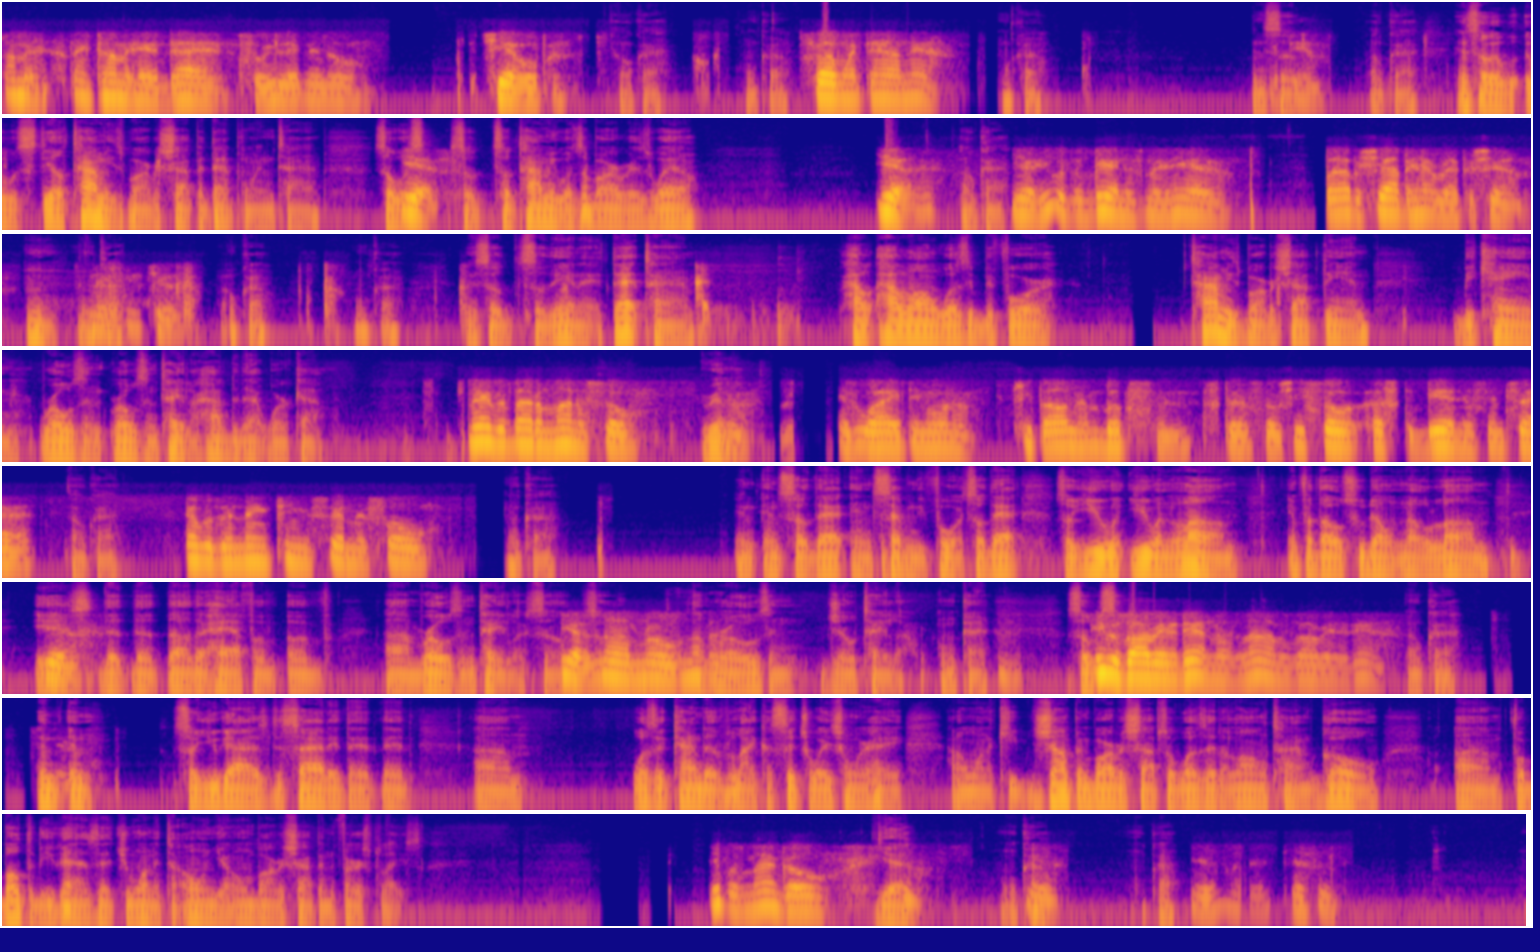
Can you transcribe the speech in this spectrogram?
Tommy, I think Tommy had died, so he let me know the chair open. Okay. Okay. So I went down there Okay. And so, him. okay. And so it, it was still Tommy's barbershop at that point in time. So was, Yes. so so Tommy was a barber as well. Yeah, Okay. yeah, he was a businessman. He had a barber shop and a record shop Mm, okay. to each other. Okay. Okay. And so so then at that time, how how long was it before Tommy's barbershop then became Rose and Rose and Taylor? How did that work out? Maybe about a month or so. Really? Yeah. His wife didn't want to keep all them books and stuff, so she sold us the business inside. Okay. That was in 1974. Okay. And and so that in seventy four. So that so you you and Lum, and for those who don't know, Lum is the, the, the other half of, of um, Rose and Taylor. So Yeah, so Lum Rose. Lum Uh, Rose and Joe Taylor. Okay. So He was already there. No, Lum was already there. Okay. And Yeah. and so you guys decided that that um, was it kind of like a situation where hey, I don't want to keep jumping barbershops, or was it a long time goal um, for both of you guys that you wanted to own your own barbershop in the first place? It was my goal. Yeah. Yeah. Okay. Yeah, Okay. yeah. I guess it,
